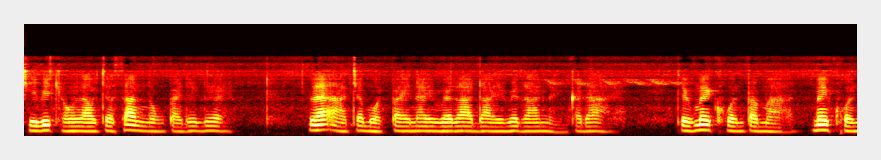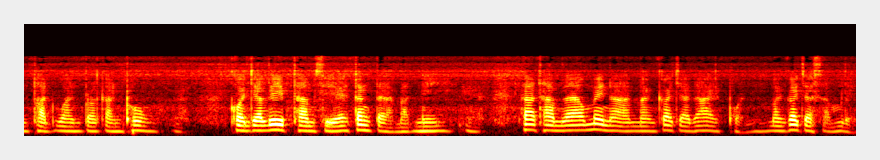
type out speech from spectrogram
ชีวิตของเราจะสั้นลงไปเรื่อยๆ และอาจจะหมดไปในเวลาใดเวลาหนึ่งก็ได้ จึงไม่ควรประมาท ไม่ควรผัดวันประกันพรุ่ง ควรจะรีบทำเสียตั้งแต่บัดนี้ ถ้าทำแล้วไม่นานมันก็จะได้ผล มันก็จะสำเร็จ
